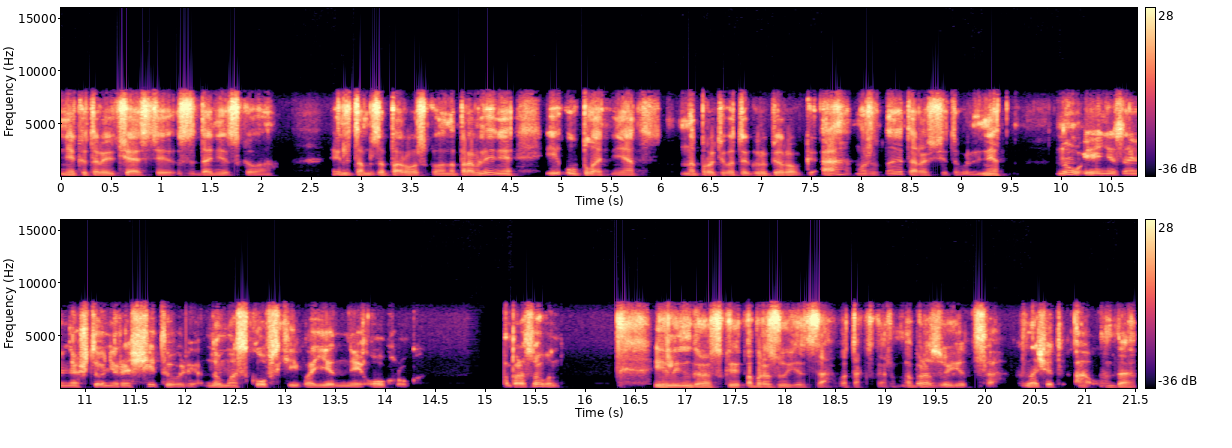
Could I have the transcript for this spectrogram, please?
некоторые части с Донецкого или там Запорожского направления и уплотнят напротив этой группировки. А? Может, на это рассчитывали? Нет? Ну, я не знаю, на что они рассчитывали, но Московский военный округ образован. И Ленинградский образуется, вот так скажем. Образуется. Значит, а да.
